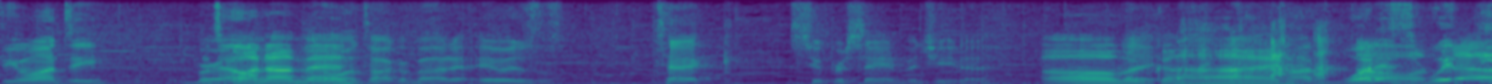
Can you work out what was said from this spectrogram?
Dmonty, Bro, going on, I man? don't want to talk about it. It was Tech Super Saiyan Vegeta. Oh my Like- god. God, what is Oh, with no.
